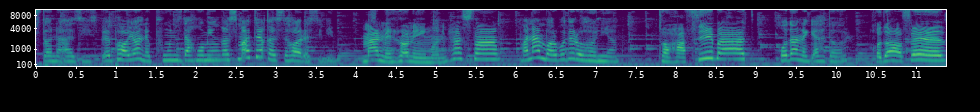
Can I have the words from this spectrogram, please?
دوستان عزیز به پایان پونزدهمین قسمت قصه ها رسیدیم. من مهران ایمانی هستم. منم باربود روحانیم. تا هفته بعد. خدا نگهدار. خدا حافظ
